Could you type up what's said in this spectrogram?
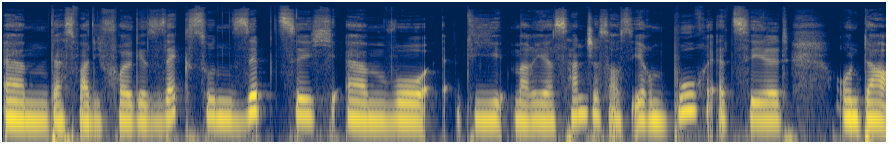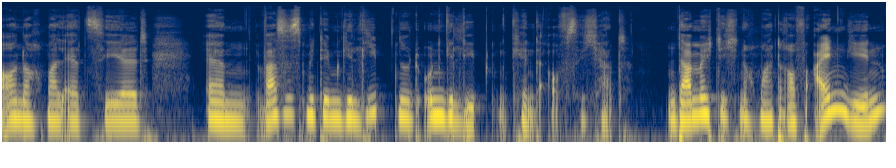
Ähm, das war die Folge 76, ähm, wo die Maria Sanchez aus ihrem Buch erzählt und da auch nochmal erzählt, ähm, was es mit dem geliebten und ungeliebten Kind auf sich hat. Und da möchte ich nochmal drauf eingehen.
